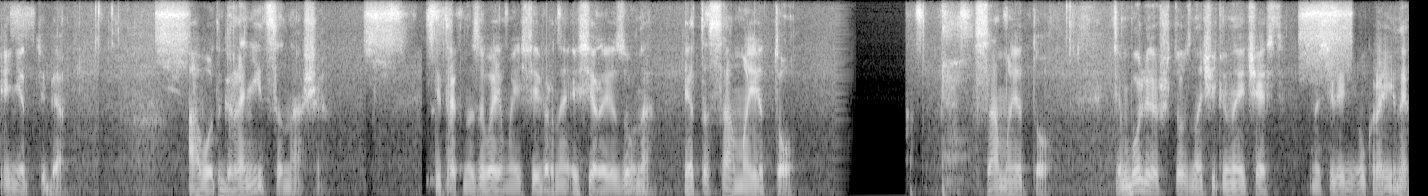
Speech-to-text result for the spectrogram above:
и нет тебя. А вот граница наша и так называемая северная и серая зона – это самое то. Самое то. Тем более, что значительная часть населения Украины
